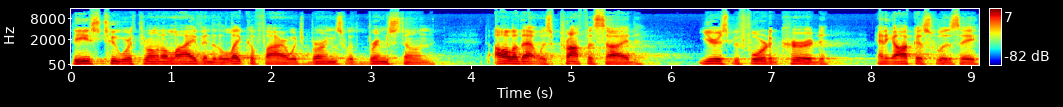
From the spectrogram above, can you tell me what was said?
These two were thrown alive into the lake of fire, which burns with brimstone. All of that was prophesied years before it occurred. Antiochus was a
